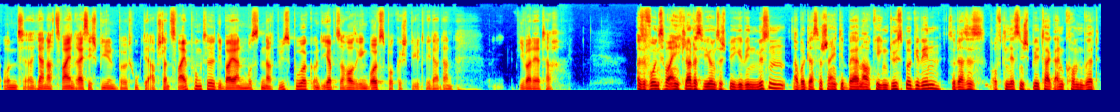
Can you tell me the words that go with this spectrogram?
Und äh, ja, nach 32 Spielen betrug der Abstand zwei Punkte. Die Bayern mussten nach Duisburg und ihr habt zu Hause gegen Wolfsburg gespielt wieder dann. Wie war der Tag? Also für uns war eigentlich klar, dass wir unser Spiel gewinnen müssen, aber dass wahrscheinlich die Bayern auch gegen Duisburg gewinnen, sodass es auf den letzten Spieltag ankommen wird.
